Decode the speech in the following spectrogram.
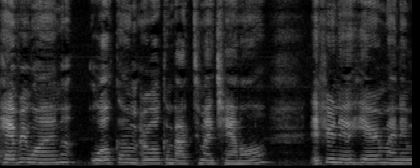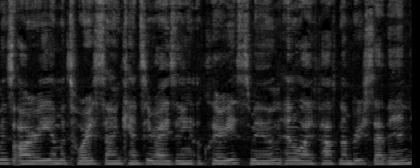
Hey everyone, welcome or welcome back to my channel. If you're new here, my name is Ari. I'm a Taurus Sun, Cancer Rising, Aquarius Moon, and Life Path number 7.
